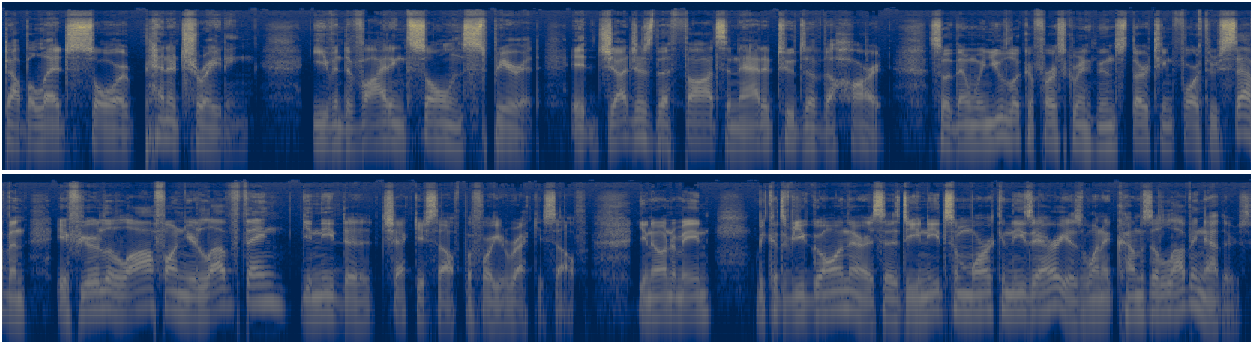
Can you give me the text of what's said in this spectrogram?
double edged sword, penetrating, even dividing soul and spirit. It judges the thoughts and attitudes of the heart. So then when you look at 1 Corinthians 13, 4 through 7, if you're a little off on your love thing, you need to check yourself before you wreck yourself. You know what I mean? Because if you go in there, it says, Do you need some work in these areas when it comes to loving others?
